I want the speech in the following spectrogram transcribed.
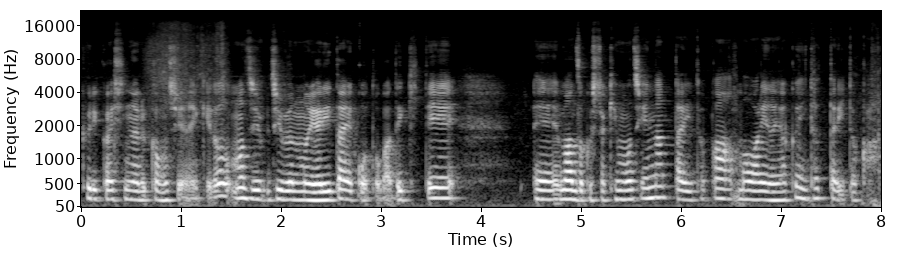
繰り返しになるかもしれないけど、まあ、自分のやりたいことができて、えー、満足した気持ちになったりとか周りの役に立ったりとか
